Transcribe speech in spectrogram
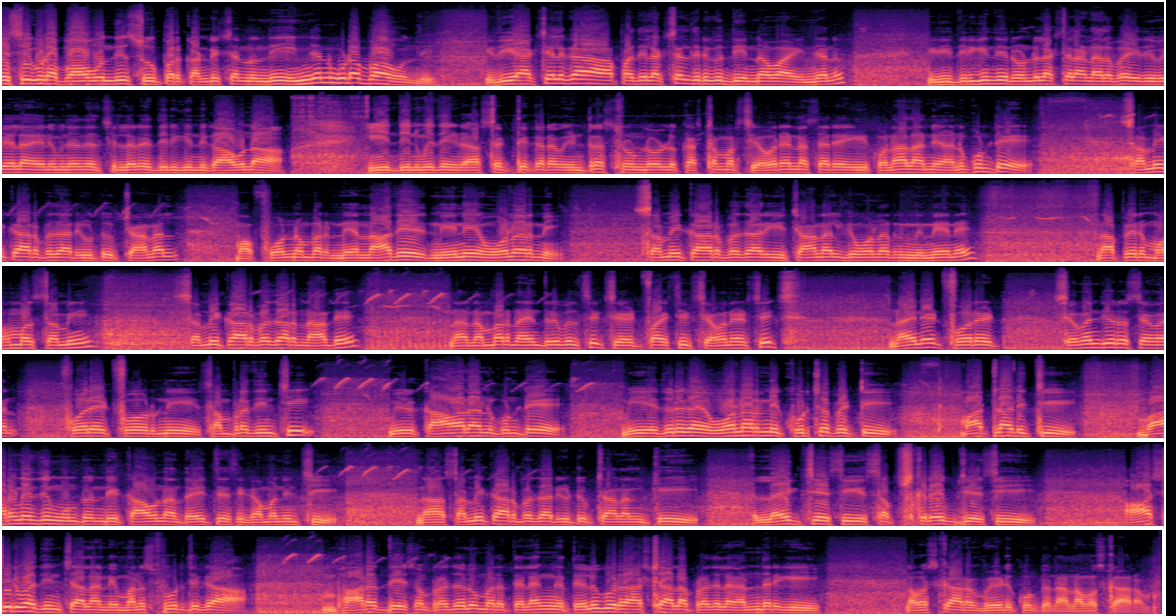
ఏసీ కూడా బాగుంది. సూపర్ కండిషన్ ఉంది. ఇంజన్ కూడా బాగుంది. ఇది యాక్చువల్గా పది లక్షలు తిరుగుద్ది ఇన్నోవా ఇంజన్. ఇది తిరిగింది రెండు లక్షల నలభై ఐదు వేల ఎనిమిది వందల చిల్లరే తిరిగింది కావున ఈ దీని మీద ఆసక్తికరం ఇంట్రెస్ట్ ఉండేవాళ్ళు కస్టమర్స్ ఎవరైనా సరే ఈ కొనాలని అనుకుంటే సమీకార్ బజార్ యూట్యూబ్ ఛానల్ మా ఫోన్ నంబర్ నేను నాదే నేనే ఓనర్ని. సమీకార్ బజార్ ఈ ఛానల్కి ఓనర్ని నేనే. నా పేరు మొహమ్మద్ సమీ. సమీ కార్ బజార్ నాదే. నా number nine triple six eight five six seven eight six. Nine eight four eight seven zero seven four eight ఫోర్ని సంప్రదించి మీరు కావాలనుకుంటే మీ ఎదురుగా ఓనర్ని కూర్చోబెట్టి మాట్లాడించి బార్గనైజింగ్ ఉంటుంది. కావున దయచేసి గమనించి నా సమీకార్ బజార్ యూట్యూబ్ ఛానల్కి లైక్ చేసి సబ్స్క్రైబ్ చేసి ఆశీర్వదించాలని మనస్ఫూర్తిగా భారతదేశం ప్రజలు మరి తెలంగాణ తెలుగు రాష్ట్రాల ప్రజలందరికీ నమస్కారం వేడుకుంటున్నాను నమస్కారం.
